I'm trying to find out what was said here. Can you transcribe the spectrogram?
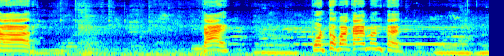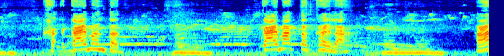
नमस्कार काय? पोटोबा काय म्हणतायत? काय म्हणतात? काय मागतात खायला? हा?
